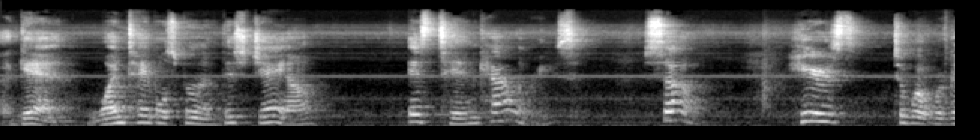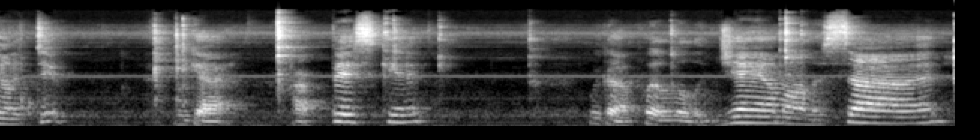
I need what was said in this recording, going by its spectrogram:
Again, one tablespoon of this jam is 10 calories. So, here's to what we're going to do. We got our biscuit. We're going to put a little jam on the side.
